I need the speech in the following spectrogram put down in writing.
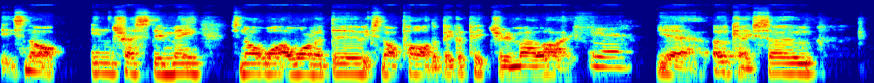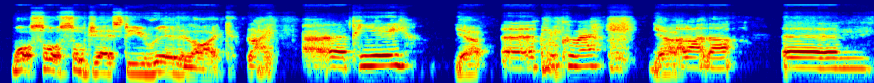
it's not interesting me. It's not what I want to do. It's not part of the bigger picture in my life. Yeah. Yeah. Okay. So, what sort of subjects do you really like? Like uh, PE, Yeah. uh, cookery. Yeah. I like that. Um,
